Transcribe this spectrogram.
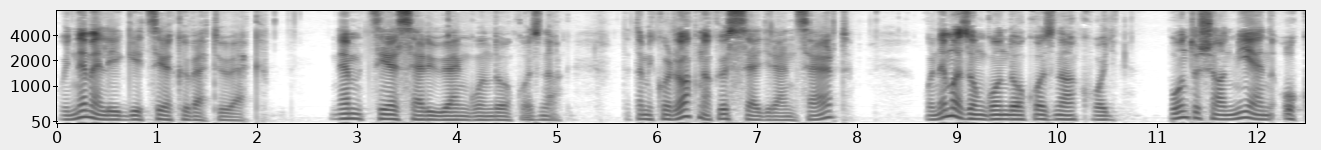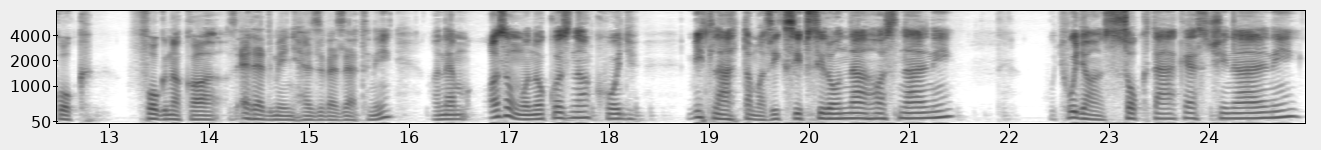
hogy nem eléggé célkövetőek nem célszerűen gondolkoznak. Tehát amikor raknak össze egy rendszert, hogy nem azon gondolkoznak, hogy pontosan milyen okok fognak az eredményhez vezetni, hanem azon gondolkoznak, hogy mit láttam az XY-nál használni, hogy hogyan szokták ezt csinálni,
